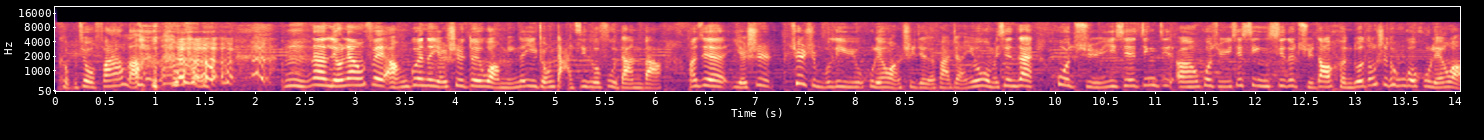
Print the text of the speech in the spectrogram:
可不就发了。嗯，那流量费昂贵呢，也是对网民的一种打击和负担吧，而且也是确实不利于互联网世界的发展，因为我们现在获取一些经济，嗯，获取一些信息的渠道很多都是通过互联网，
